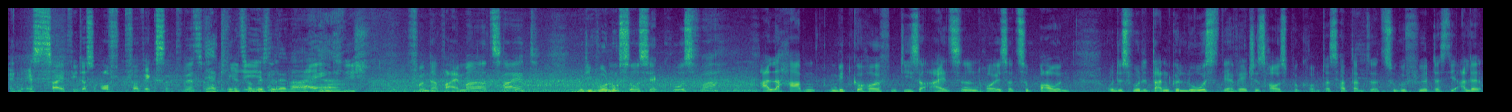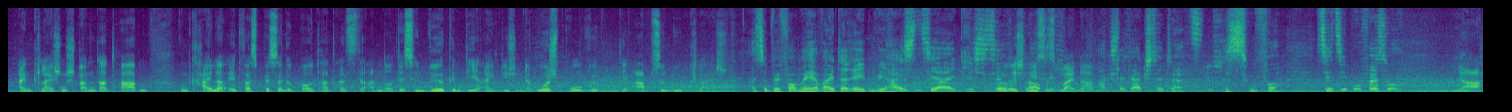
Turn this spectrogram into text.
NS-Zeit, wie das oft verwechselt wird. sondern klingt wir so ein bisschen reden danach, ja. Eigentlich von der Weimarer Zeit, wo die Wohnungsnot sehr groß war. Alle haben mitgeholfen, diese einzelnen Häuser zu bauen. Und es wurde dann gelost, wer welches Haus bekommt. Das hat dann dazu geführt, dass die alle einen gleichen Standard haben und keiner etwas besser gebaut hat als der andere. Deswegen wirken die eigentlich in der Ursprung wirken die absolut gleich. Also bevor wir hier weiterreden, wie heißen Sie eigentlich? Ulrich Nies ist mein Name. Axel Gagstetter. Das ist super. Sind Sie Professor? Ja,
